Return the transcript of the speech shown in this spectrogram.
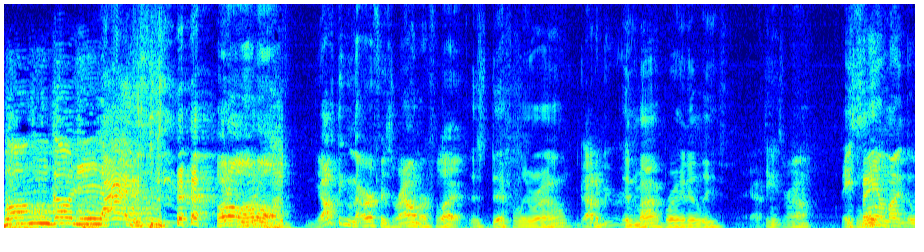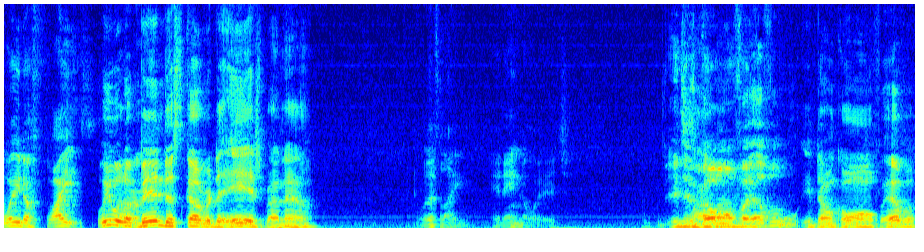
Bongo Hold on, hold on. Y'all think the Earth is round or flat? It's definitely round. Gotta be round. In my brain, at least. I think it's round. They It's saying what- like the way the flights. We would have been discovered the edge by now. What if like it ain't no edge? It just go on forever. It don't go on forever.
